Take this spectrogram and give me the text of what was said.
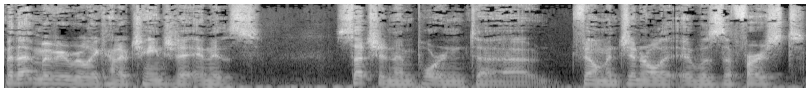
but that movie really kind of changed it, and it's such an important uh, film in general. It, it was the first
